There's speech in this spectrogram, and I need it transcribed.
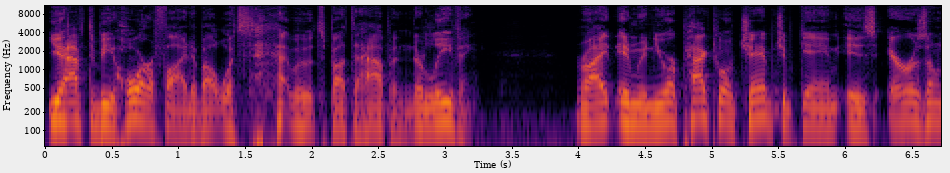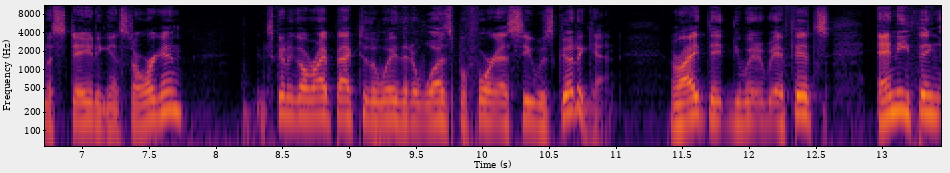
you have to be horrified about what's what's about to happen. They're leaving, right? And when your Pac-12 championship game is Arizona State against Oregon, it's going to go right back to the way that it was before SC was good again. Right? If it's anything,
